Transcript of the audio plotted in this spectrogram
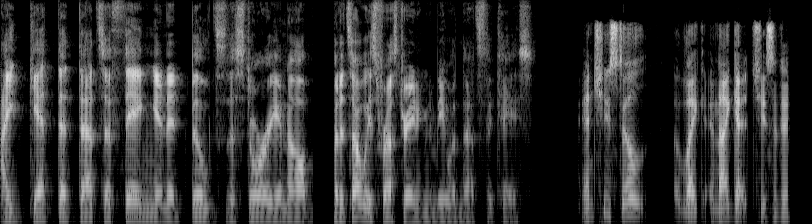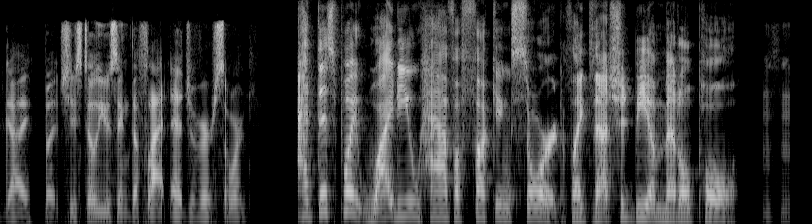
I get that that's a thing and it builds the story and all, but it's always frustrating to me when that's the case. And she's still like, and I get she's a good guy, but she's still using the flat edge of her sword. At this point, why do you have a fucking sword? Like, that should be a metal pole. Mm-hmm.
